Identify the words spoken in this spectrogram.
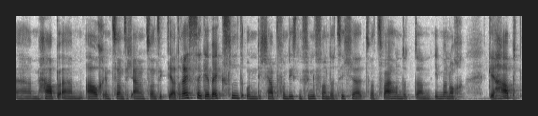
ähm, habe ähm, auch im 2021 die Adresse gewechselt und ich habe von diesen 500 sicher etwa 200 dann immer noch gehabt.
